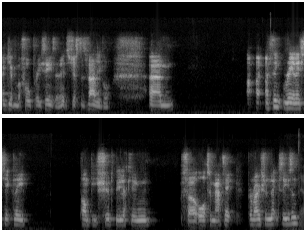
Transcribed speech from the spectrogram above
and give them a full preseason, it's just as valuable. Um, I, I, think realistically, Pompey should be looking for automatic promotion next season.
